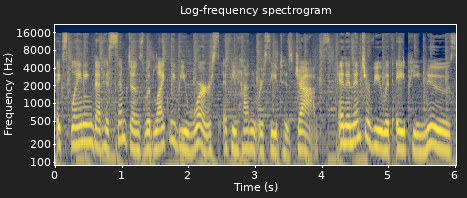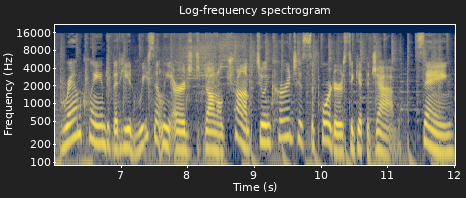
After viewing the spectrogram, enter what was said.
explaining that his symptoms would likely be worse if he hadn't received his jabs. In an interview with AP News, Graham claimed that he had recently urged Donald Trump to encourage his supporters to get the jab, saying,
